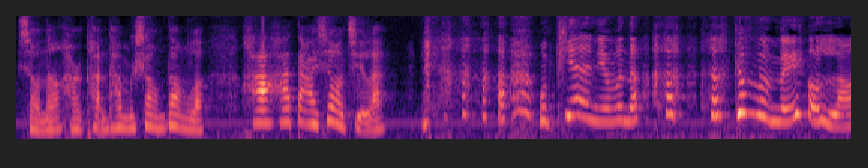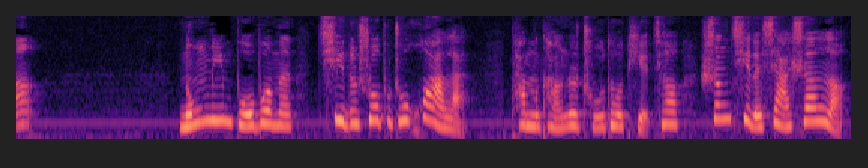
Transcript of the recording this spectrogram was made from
小男孩看他们上当了，哈哈大笑起来。我骗你们的，根本没有狼。农民伯伯们气得说不出话来，他们扛着锄头、铁锹，生气的下山了。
